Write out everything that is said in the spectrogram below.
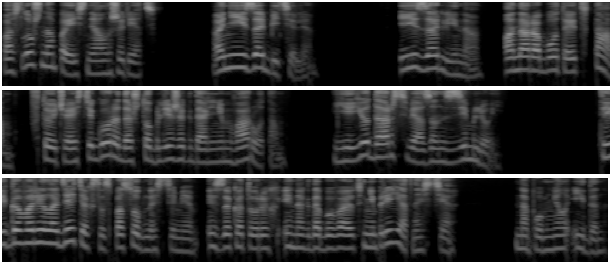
Послушно пояснял жрец. Они из обители. И Залина. Она работает там, в той части города, что ближе к дальним воротам. Ее дар связан с землей. «Ты говорил о детях со способностями, из-за которых иногда бывают неприятности», — напомнил Иден.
